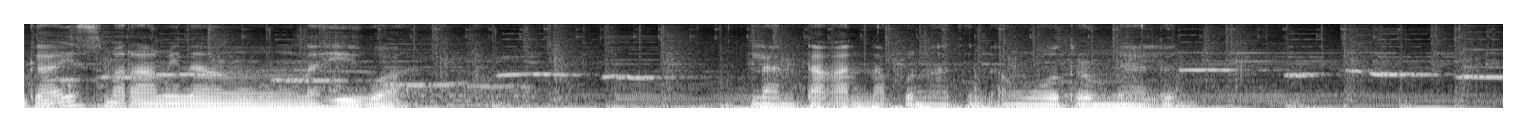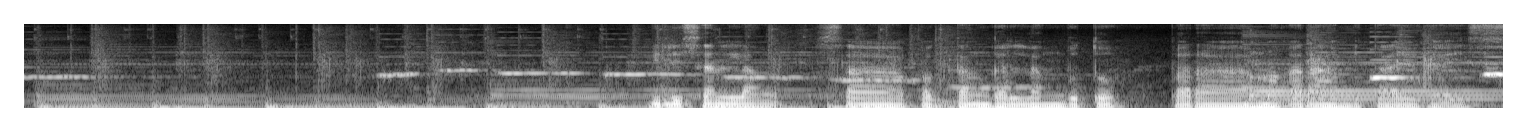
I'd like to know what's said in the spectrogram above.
Guys, marami nang nahiwa. Lantakan na po natin ang watermelon. Bilisan lang sa pagtanggal ng buto para makarami tayo guys.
